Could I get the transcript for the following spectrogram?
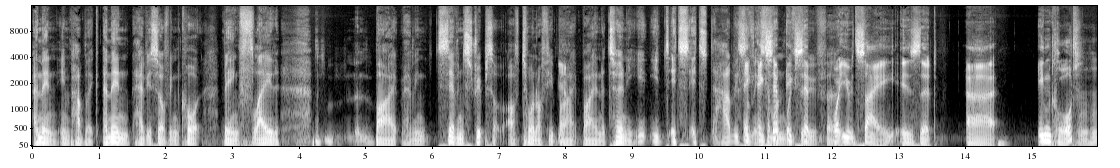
and then in public, and then have yourself in court being flayed by having seven strips of, of torn off you by, Yeah. by an attorney. You, you, it's it's hardly something Ex- someone would except do for what you would say is that uh, in court Mm-hmm.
